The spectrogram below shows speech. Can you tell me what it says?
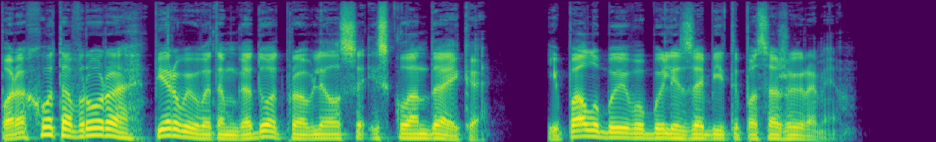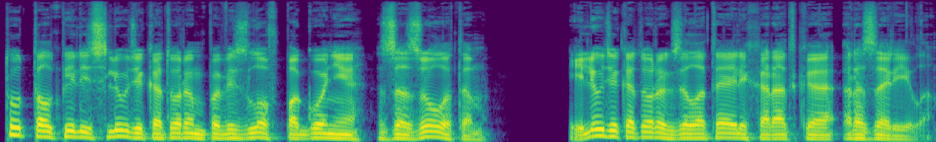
Пароход «Аврора» первый в этом году отправлялся из Клондайка, и палубы его были забиты пассажирами. Тут толпились люди, которым повезло в погоне за золотом, и люди, которых золотая лихорадка разорила.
